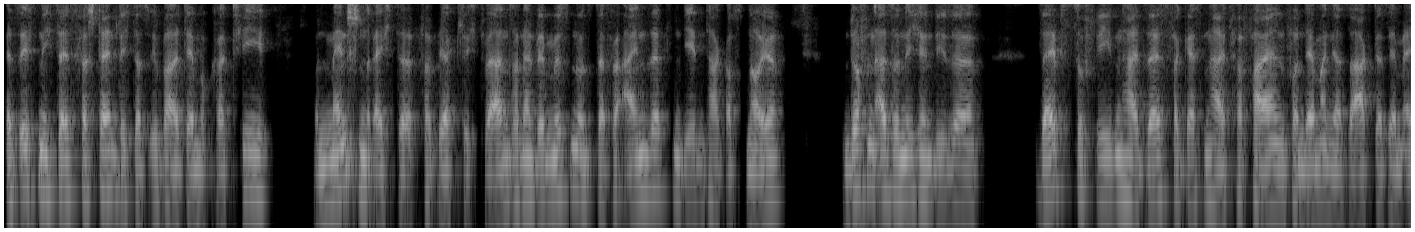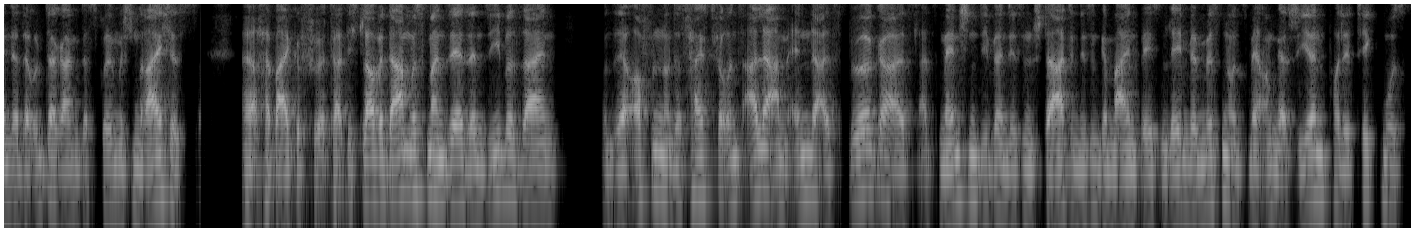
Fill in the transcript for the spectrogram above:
Es ist nicht selbstverständlich, dass überall Demokratie und Menschenrechte verwirklicht werden, sondern wir müssen uns dafür einsetzen, jeden Tag aufs Neue und dürfen also nicht in diese Selbstzufriedenheit, Selbstvergessenheit verfallen, von der man ja sagt, dass sie am Ende der Untergang des Römischen Reiches äh, herbeigeführt hat. Ich glaube, da muss man sehr sensibel sein und sehr offen. Und das heißt für uns alle am Ende als Bürger, als, als Menschen, die wir in diesem Staat, in diesem Gemeinwesen leben, wir müssen uns mehr engagieren. Politik muss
